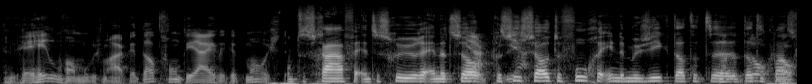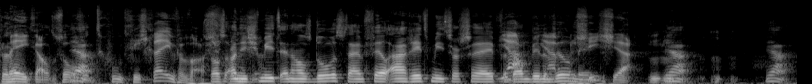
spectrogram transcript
een geheel van moest maken. Dat vond hij eigenlijk het mooiste. Om te schaven en te schuren en het zo Ja, precies ja. zo te voegen in de muziek dat het, dat het dat het nog leek alsof Ja. het goed geschreven was. Zoals Annie Schmid en Hans Dorrestein veel aritmischer schreven dan Willem ja, Wilmink. precies, ja. Ja, ja.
